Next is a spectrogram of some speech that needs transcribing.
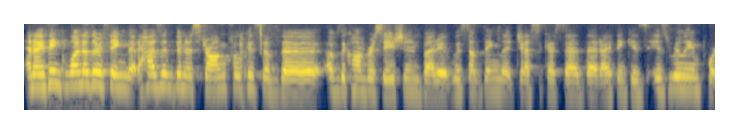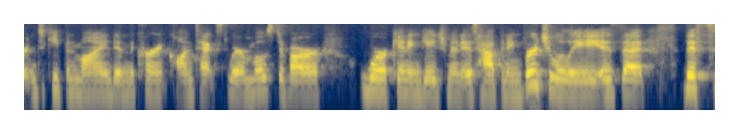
And I think one other thing that hasn't been a strong focus of the of the conversation, but it was something that Jessica said that I think is, is really important to keep in mind in the current context where most of our work and engagement is happening virtually is that this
